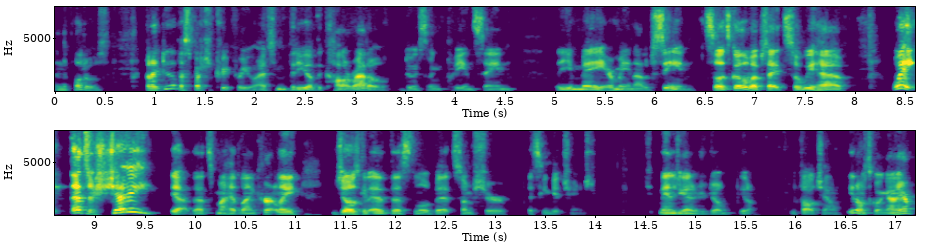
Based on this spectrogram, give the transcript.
in the photos. But I do have a special treat for you. I have some video of the Colorado doing something pretty insane that you may or may not have seen. So let's go to the website. So we have, wait, that's a Chevy? Yeah, that's my headline currently. Joe's gonna edit this a little bit, so I'm sure it's gonna get changed. Managing editor Joe, you know, you follow the channel. You know what's going on here.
